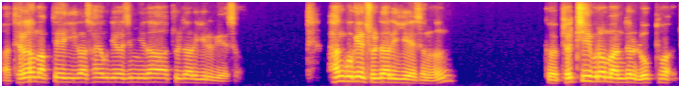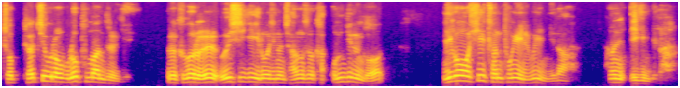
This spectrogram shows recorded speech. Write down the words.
아, 대나무 막대기가 사용되어집니다. 줄다리기를 위해서. 한국의 줄다리기에서는 그 볏짚으로 만든 로프, 저 볏짚으로 로프 만들기. 그리고 그거를 의식이 이루어지는 장소로 가- 옮기는 것. 이것이 전통의 일부입니다. 하는 얘기입니다.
